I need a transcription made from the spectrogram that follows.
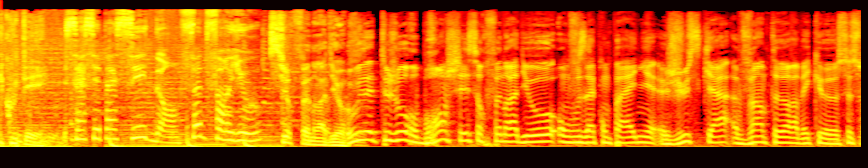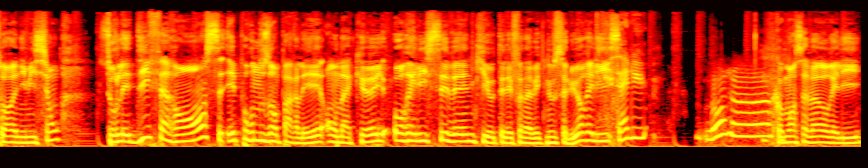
Écoutez Ça s'est passé dans Fun for You. sur Fun Radio. Vous êtes toujours branchés sur Fun Radio. On vous accompagne jusqu'à 20h avec euh, ce soir une émission sur les différences. Et pour nous en parler, on accueille Aurélie Seven qui est au téléphone avec nous. Salut Aurélie. Salut. Bonjour, Comment ça va Aurélie?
